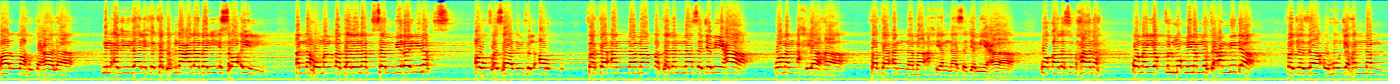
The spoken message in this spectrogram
قال الله تعالى من أجل ذلك كتبنا على بني إسرائيل أنه من قتل نفسا بغير نفس أو فساد في الأرض فكأنما قتل الناس جميعا ومن أحياها فكأنما أحيا الناس جميعا. وقال سبحانه ومن يقتل مؤمنا متعمدا فجزاؤه جهنم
